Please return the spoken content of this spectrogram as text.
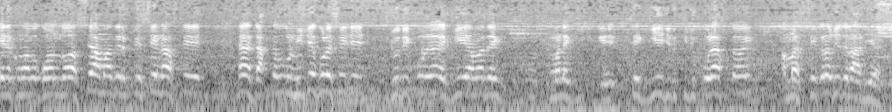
এরকমভাবে গন্ধ আসছে, আমাদের পেশেন্ট আসছে। হ্যাঁ ডাক্তারবাবু নিজে বলেছে যে যদি কোনো গিয়ে আমাদের মানে গিয়ে- সে গিয়ে যদি কিছু করে আসতে হয় আমরা সেখানেও যদি রাজি আছি।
